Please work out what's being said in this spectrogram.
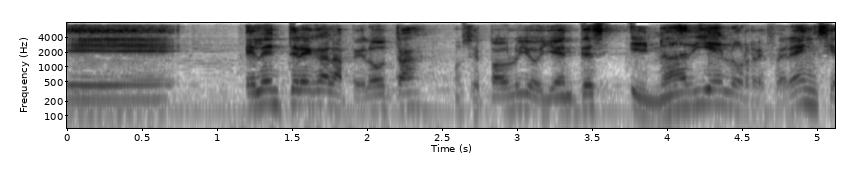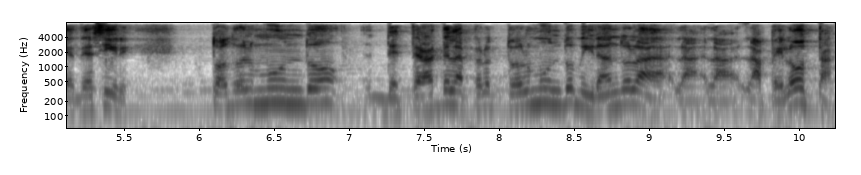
eh, él entrega la pelota, José Pablo y oyentes, y nadie lo referencia. Es decir, todo el mundo detrás de la pelota, todo el mundo mirando la, pelota.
